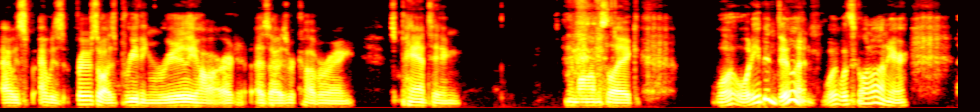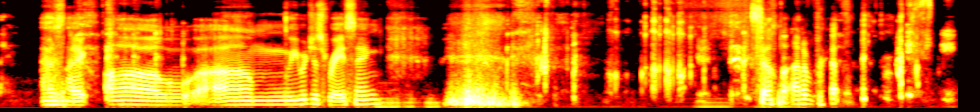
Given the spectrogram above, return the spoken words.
I was I was first of all I was breathing really hard as I was recovering, I was panting. My mom's like, "What what have you been doing? What, what's going on here?" I was like, "Oh, um, we were just racing." so out of breath.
